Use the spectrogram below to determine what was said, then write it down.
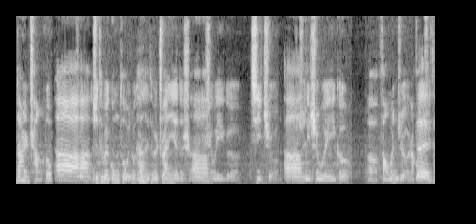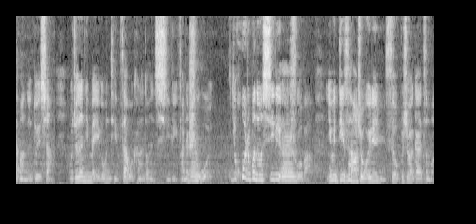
当然场合啊，是特别工作，我就看到你特别专业的时候，你身为一个记者，或者是你身为一个呃访问者，然后去采访你的对象，我觉得你每一个问题，在我看来都很犀利。反正是我。又或者不能用犀利来说吧，因为你第一次采访时候我有点语塞，我不知道该怎么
